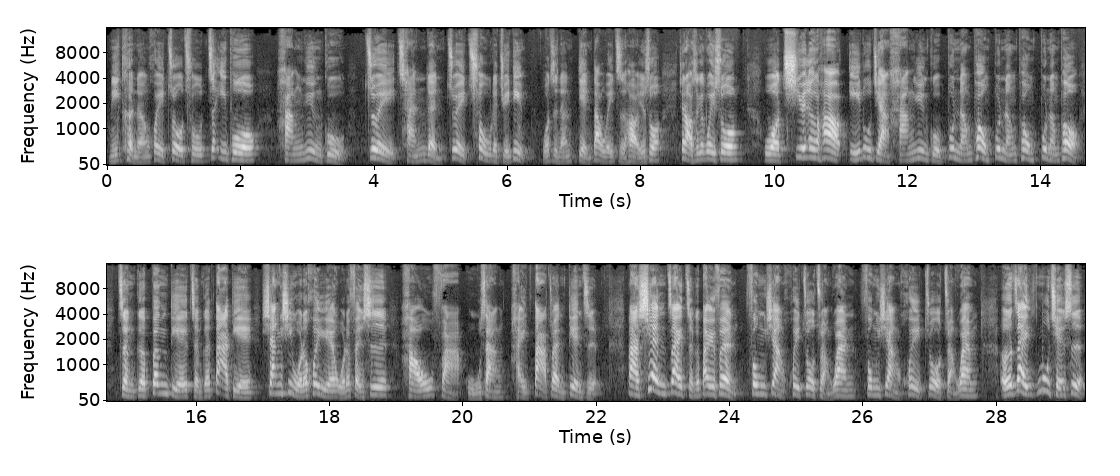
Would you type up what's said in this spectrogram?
你可能会做出这一波航运股最残忍、最错误的决定。我只能点到为止哈。也就是说，姜老师跟各位说，我七月二号一路讲航运股不能碰、不能碰、不能碰，整个崩跌、整个大跌，相信我的会员、我的粉丝毫发无伤，还大赚电子。那现在整个八月份风向会做转弯，风向会做转弯，而在目前是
